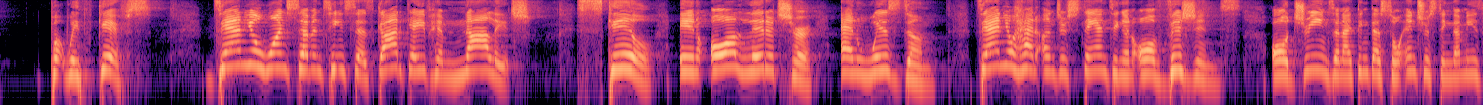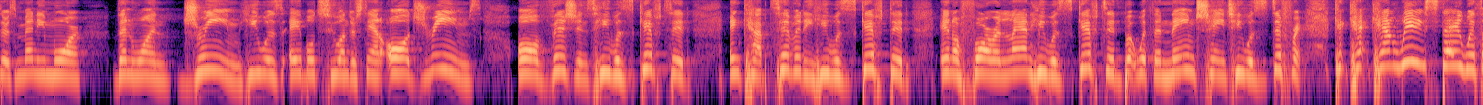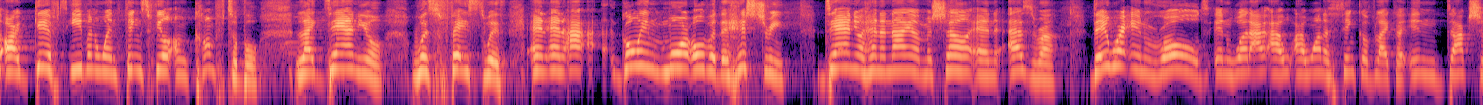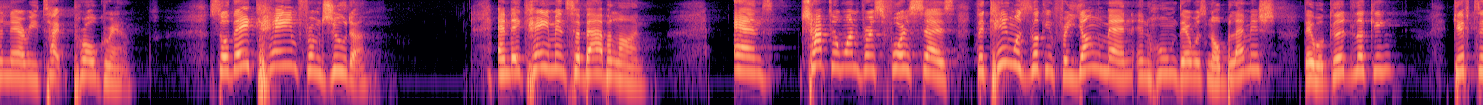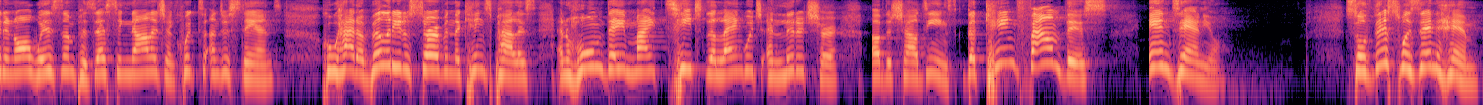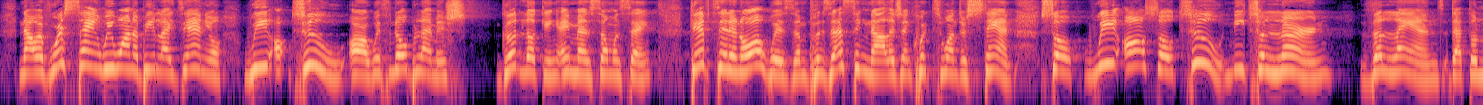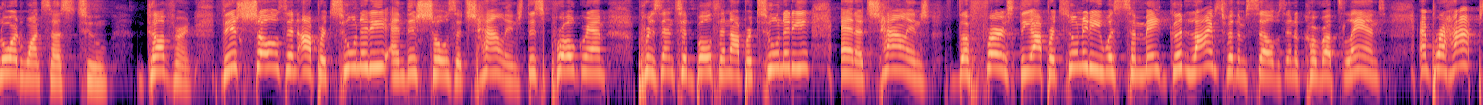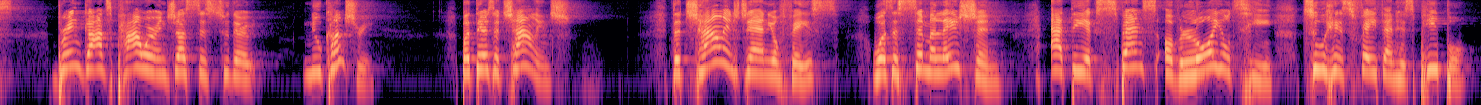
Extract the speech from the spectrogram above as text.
but with gifts. Daniel 1:17 says God gave him knowledge, skill in all literature and wisdom. Daniel had understanding in all visions, all dreams, and I think that's so interesting. That means there's many more than one dream. He was able to understand all dreams, all visions. He was gifted in captivity. He was gifted in a foreign land. He was gifted, but with a name change, he was different. Can, can, can we stay with our gifts even when things feel uncomfortable, like Daniel was faced with? And, and I, going more over the history, Daniel, Hananiah, Mishael, and Ezra, they were enrolled in what I, I, I want to think of like an indoctrinary type program. So they came from Judah and they came into Babylon. And chapter 1, verse 4 says, The king was looking for young men in whom there was no blemish, they were good looking gifted in all wisdom, possessing knowledge, and quick to understand, who had ability to serve in the king's palace, and whom they might teach the language and literature of the Chaldeans. The king found this in Daniel. So this was in him. Now, if we're saying we want to be like Daniel, we too are with no blemish, good looking, amen, someone say, gifted in all wisdom, possessing knowledge, and quick to understand. So we also too need to learn the land that the Lord wants us to govern. This shows an opportunity and this shows a challenge. This program presented both an opportunity and a challenge. The first, the opportunity was to make good lives for themselves in a corrupt land and perhaps bring God's power and justice to their new country. But there's a challenge. The challenge Daniel faced was assimilation at the expense of loyalty to his faith and his people.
